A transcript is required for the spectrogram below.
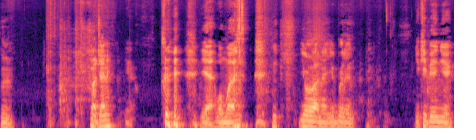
Mm. Right, Jamie. Yeah. one word. You're all right, mate. You're brilliant. You keep being you.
